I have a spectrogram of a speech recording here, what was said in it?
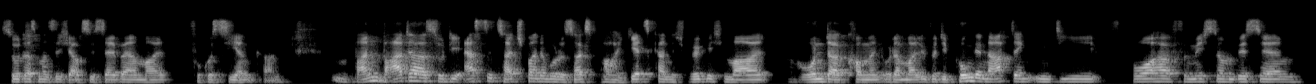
so dass man sich auf sich selber einmal fokussieren kann. Wann war da so die erste Zeitspanne, wo du sagst, boah, jetzt kann ich wirklich mal runterkommen oder mal über die Punkte nachdenken, die vorher für mich so ein bisschen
